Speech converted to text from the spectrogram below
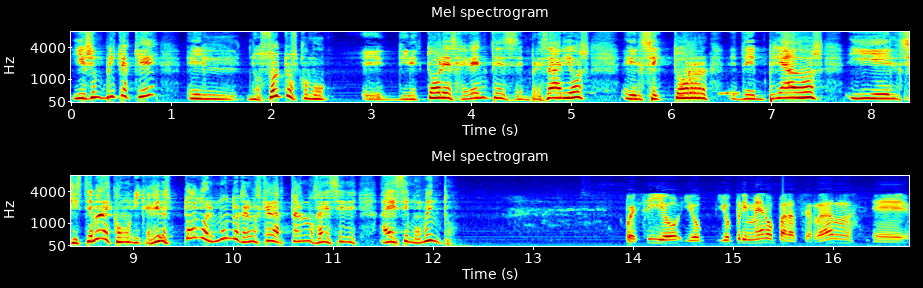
Y eso implica que nosotros como eh, directores, gerentes, empresarios, el sector de empleados y el sistema de comunicaciones. Todo el mundo tenemos que adaptarnos a ese, a ese momento. Pues sí, yo, yo, yo primero para cerrar, eh,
